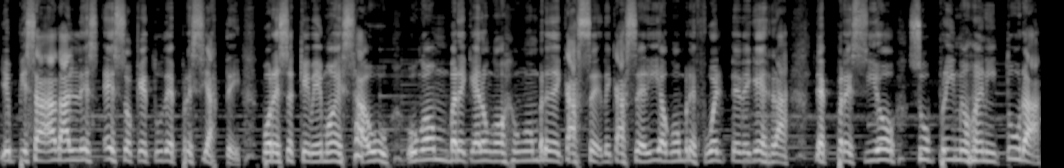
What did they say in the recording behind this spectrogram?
y empieza a darles eso que tú despreciaste. Por eso es que vemos a Esaú, un hombre que era un, hombre de, de cacería, un hombre fuerte de guerra, despreció su primogenitura.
